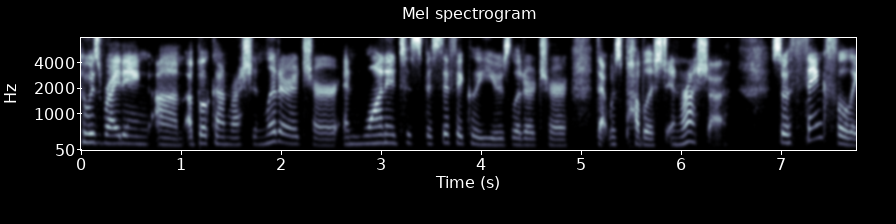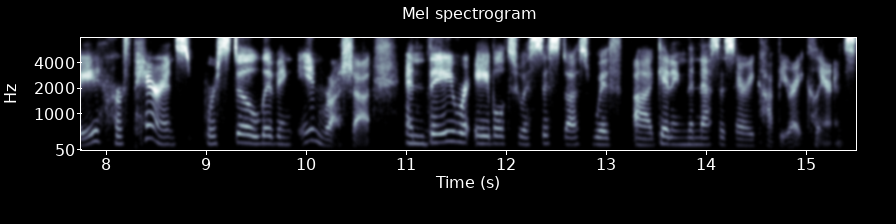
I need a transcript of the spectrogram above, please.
who was writing um, a book on Russian literature and wanted to specifically use literature that was published in Russia. So thankfully, her parents were still living in Russia and they were able to assist us with uh, getting the necessary copyright clearance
